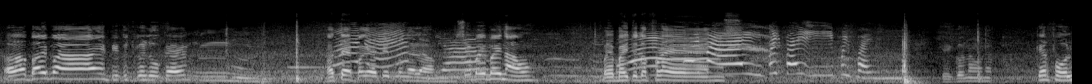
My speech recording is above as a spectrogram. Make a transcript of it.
Ah, bye-bye. Be good girl, okay? Mm. Ate, pag-atid mo na lang. Say bye-bye now. Bye-bye to the friends. Bye bye! Bye bye! Okay, go now, anak. Careful.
